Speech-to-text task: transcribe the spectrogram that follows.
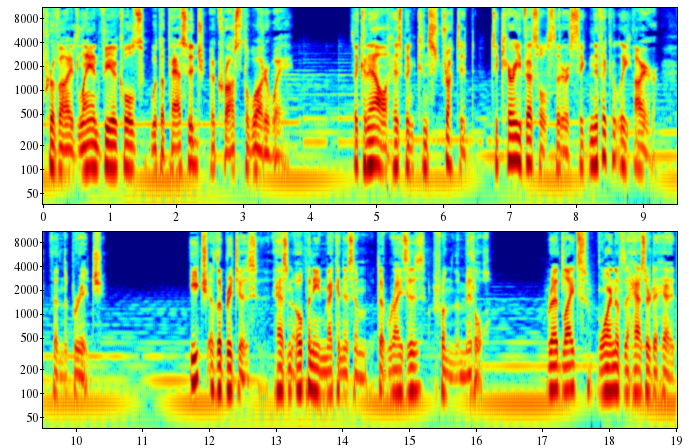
provide land vehicles with a passage across the waterway. The canal has been constructed to carry vessels that are significantly higher than the bridge. Each of the bridges has an opening mechanism that rises from the middle. Red lights warn of the hazard ahead,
